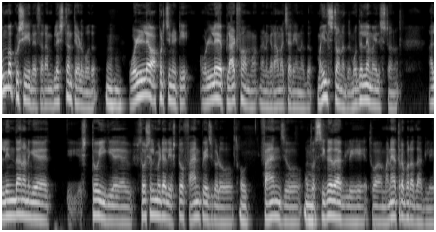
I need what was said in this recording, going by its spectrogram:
ತುಂಬಾ ಖುಷಿ ಇದೆ ಸರ್ ಐಮ್ ಬ್ಲೆಸ್ಟ್ ಅಂತ ಹೇಳ್ಬೋದು. ಒಳ್ಳೆ ಆಪರ್ಚುನಿಟಿ ಒಳ್ಳೆ ಪ್ಲಾಟ್ಫಾರ್ಮ್ ನನಗೆ ರಾಮಾಚಾರಿ ಅನ್ನೋದು ಮೈಲ್ ಸ್ಟೋನ್ ಅದು ಮೊದಲನೇ ಮೈಲ್ ಸ್ಟೋನು ಅಲ್ಲಿಂದ ನನಗೆ ಎಷ್ಟೋ ಈಗ ಸೋಷಿಯಲ್ ಮೀಡಿಯಲ್ಲಿ ಎಷ್ಟೋ ಫ್ಯಾನ್ ಪೇಜ್ಗಳು ಫ್ಯಾನ್ಸು ಅಥವಾ ಸಿಗೋದಾಗ್ಲಿ ಅಥವಾ ಮನೆ ಹತ್ರ ಬರೋದಾಗ್ಲಿ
